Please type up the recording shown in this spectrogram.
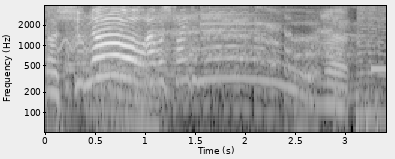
Oh, shoot, no! I was trying to move!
